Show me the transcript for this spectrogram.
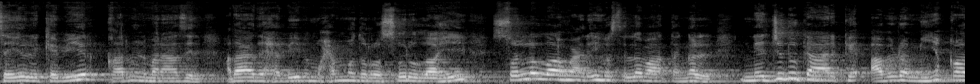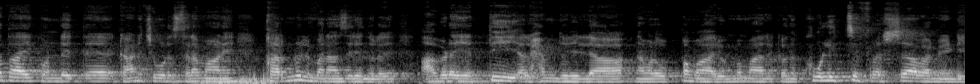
സെയ്ദുൽ കബീർ കർണുൽ മനാസിൽ. അതായത് ഹബീബ് മുഹമ്മദ് റസൂലുല്ലാഹി സൊല്ലാഹു അലൈഹി വസല്ലമ തങ്ങൾ നജുദുകാർക്ക് അവരുടെ മീക്കാത്തായി കൊണ്ട് കാണിച്ചു കൊടുത്ത സ്ഥലമാണ് കർണുൽ മനാസിൽ എന്നുള്ളത് അവിടെ എത്തി അലഹമില്ല നമ്മുടെ ഉപ്പമാരും ഉമ്മമാരൊക്കെ ഒന്ന് കുളിച്ച് ഫ്രഷ് ആവാൻ വേണ്ടി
